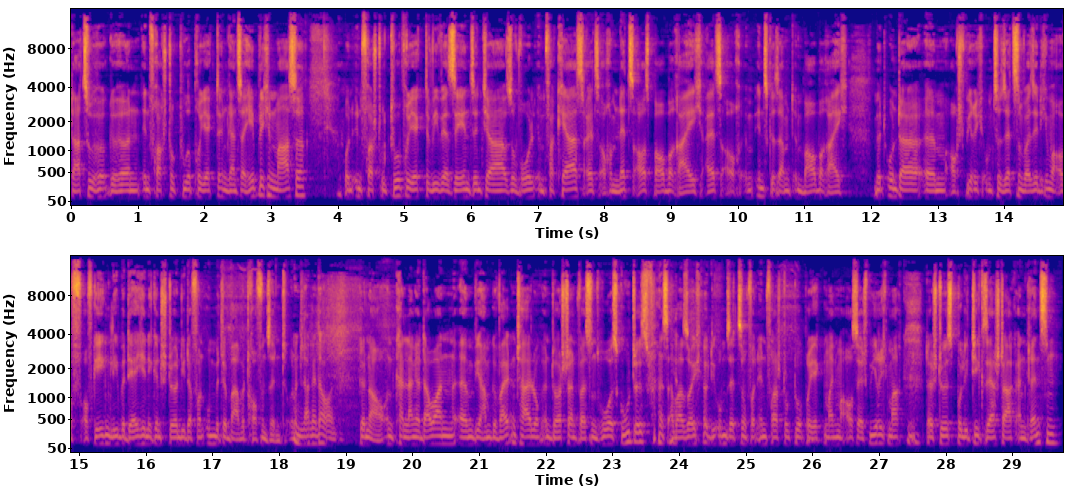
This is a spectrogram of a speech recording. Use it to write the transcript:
dazu gehören Infrastrukturprojekte in ganz erheblichem Maße. Und Infrastrukturprojekte, wie wir sehen, sind ja sowohl im Verkehrs- als auch im Netzausbaubereich, als auch im, insgesamt im Baubereich mitunter ähm, auch schwierig umzusetzen, weil sie nicht immer auf, auf Gegenliebe derjenigen stören, die davon unmittelbar betroffen sind. Und, und lange dauern. Genau, und kann lange dauern. Ähm, wir haben Gewaltenteilung in Deutschland, was ein hohes Gut ist, was ja. aber solche die Umsetzung von Infrastrukturprojekten manchmal auch sehr schwierig macht. Mhm. Da stößt Politik sehr stark an Grenzen.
